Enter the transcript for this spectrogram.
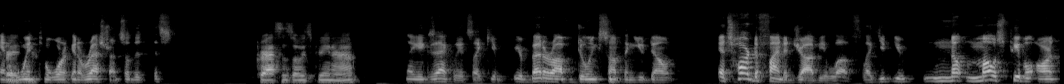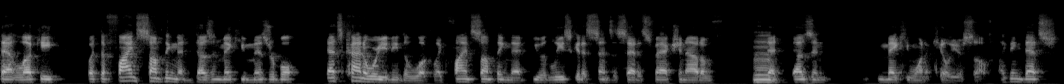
and Crazy. went to work in a restaurant. So that it's grass is always greener huh? like exactly. It's like you're, you're better off doing something you don't. It's hard to find a job you love. Like you, you no, most people aren't that lucky but to find something that doesn't make you miserable that's kind of where you need to look. Like find something that you at least get a sense of satisfaction out of Mm. that doesn't make you want to kill yourself. I think that's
